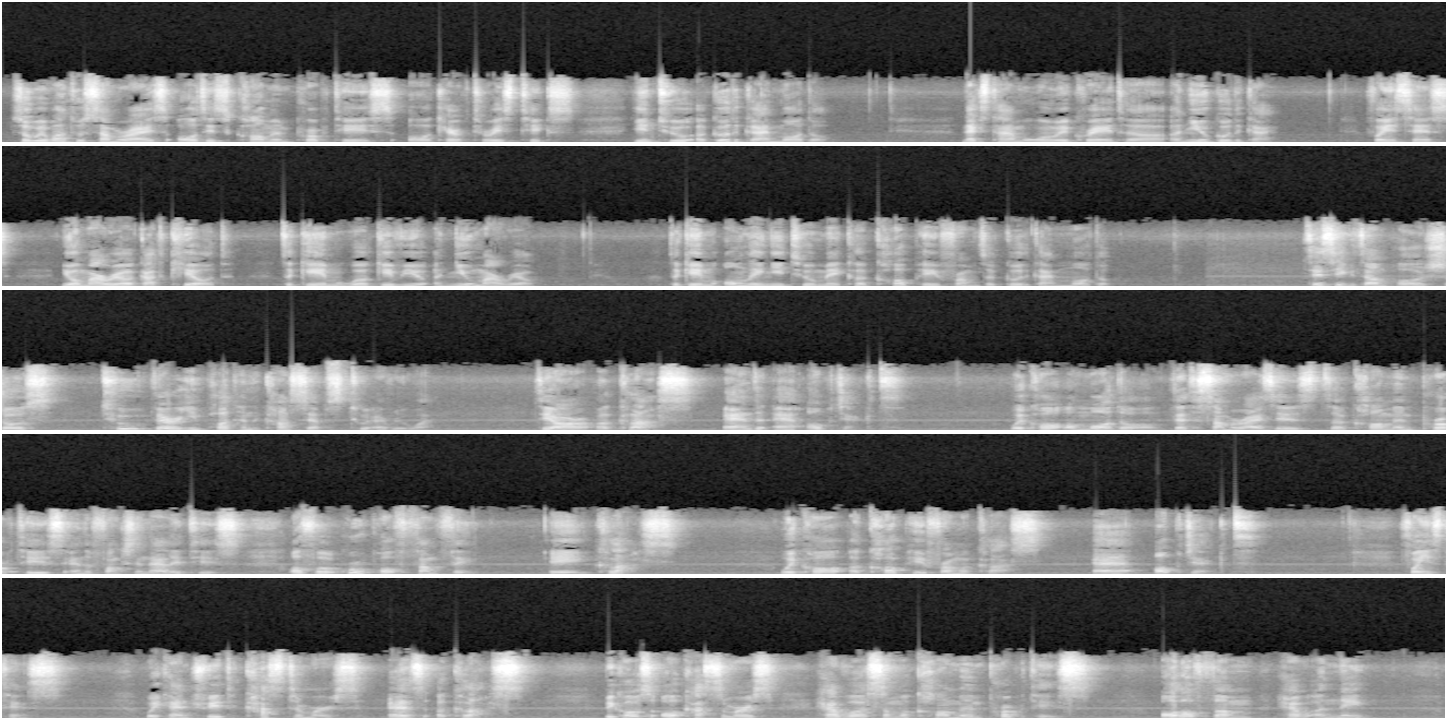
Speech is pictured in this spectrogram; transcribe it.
So we want to summarize all these common properties or characteristics into a good guy model. Next time when we create a, a new good guy, for instance, your Mario got killed, the game will give you a new Mario. The game only need to make a copy from the good guy model. This example shows two very important concepts to everyone. They are a class and an object. We call a model that summarizes the common properties and functionalities of a group of something, a class. We call a copy from a class an object. For instance, we can treat customers as a class because all customers have uh, some common properties. All of them have a name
